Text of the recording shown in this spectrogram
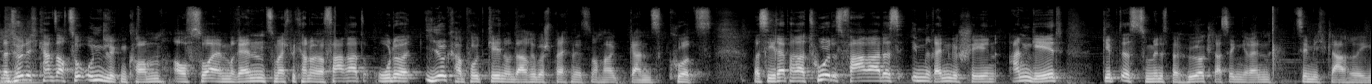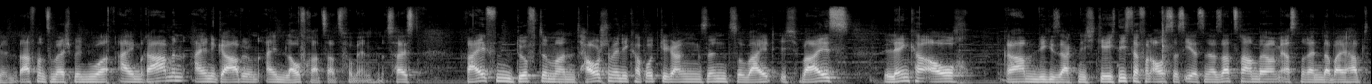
Natürlich kann es auch zu Unglücken kommen auf so einem Rennen. Zum Beispiel kann euer Fahrrad oder ihr kaputt gehen und darüber sprechen wir jetzt nochmal ganz kurz. Was die Reparatur des Fahrrades im Renngeschehen angeht, gibt es zumindest bei höherklassigen Rennen ziemlich klare Regeln. Da darf man zum Beispiel nur einen Rahmen, eine Gabel und einen Laufradsatz verwenden. Das heißt, Reifen dürfte man tauschen, wenn die kaputt gegangen sind, soweit ich weiß. Lenker auch, Rahmen wie gesagt nicht. Gehe ich nicht davon aus, dass ihr jetzt einen Ersatzrahmen bei eurem ersten Rennen dabei habt.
